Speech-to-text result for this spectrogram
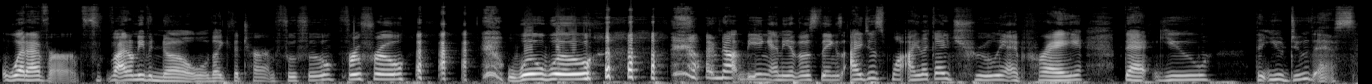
whatever. I don't even know like the term foo foo, frou frou, woo woo. I'm not being any of those things. I just want, I like, I truly, I pray that you that you do this,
